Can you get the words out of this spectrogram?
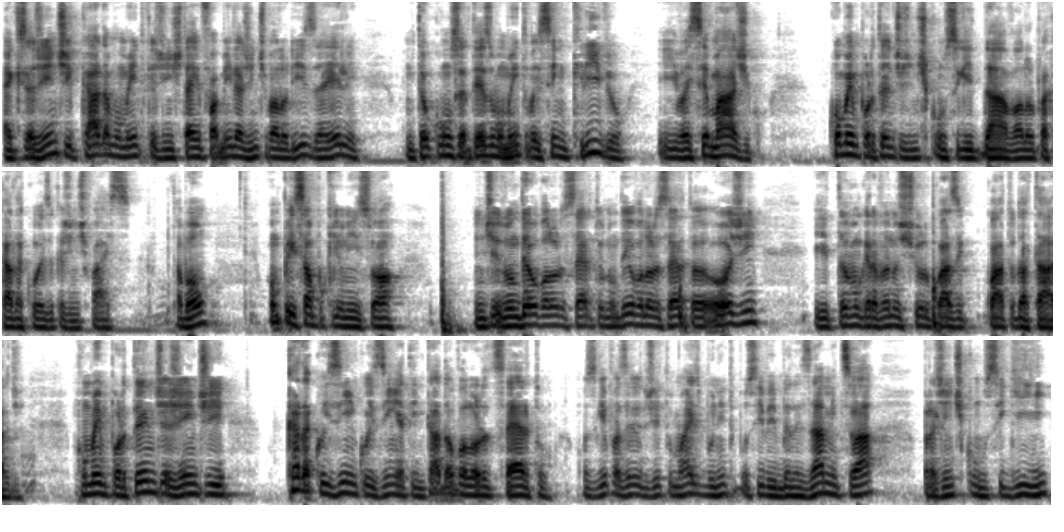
é que se a gente, cada momento que a gente está em família, a gente valoriza ele, então com certeza o momento vai ser incrível e vai ser mágico como é importante a gente conseguir dar valor para cada coisa que a gente faz, tá bom? Vamos pensar um pouquinho nisso, ó. A gente não deu o valor certo, não deu o valor certo hoje e estamos gravando o churro quase quatro da tarde. Como é importante a gente, cada coisinha em coisinha, tentar dar o valor certo, conseguir fazer do jeito mais bonito possível, belezar a mitzvah, para a gente conseguir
